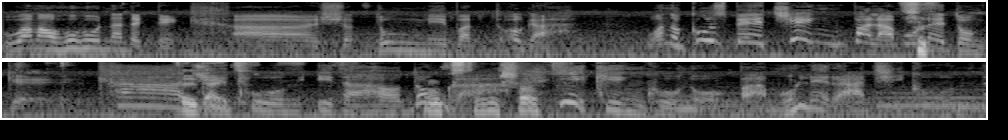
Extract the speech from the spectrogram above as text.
huhu nandektek. Ah, shatung ni batoga. Wano kusbe ching pala mule donke. They died. kun ida Long story Yiking kuno ba mulerachi kun.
